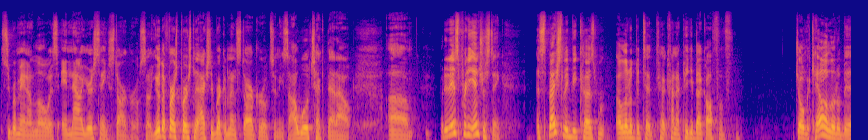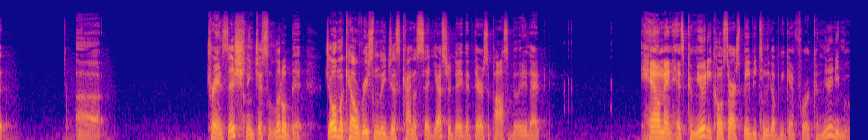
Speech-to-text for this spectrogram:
Superman and Lois. And now you're saying Stargirl. So you're the first person to actually recommend Stargirl to me. So I will check that out. Um, but it is pretty interesting, especially because a little bit to, to kind of piggyback off of Joe McHale a little bit transitioning just a little bit, Joe McHale recently just kind of said yesterday that there's a possibility that him and his community co-stars may be teaming up again for a community movie.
